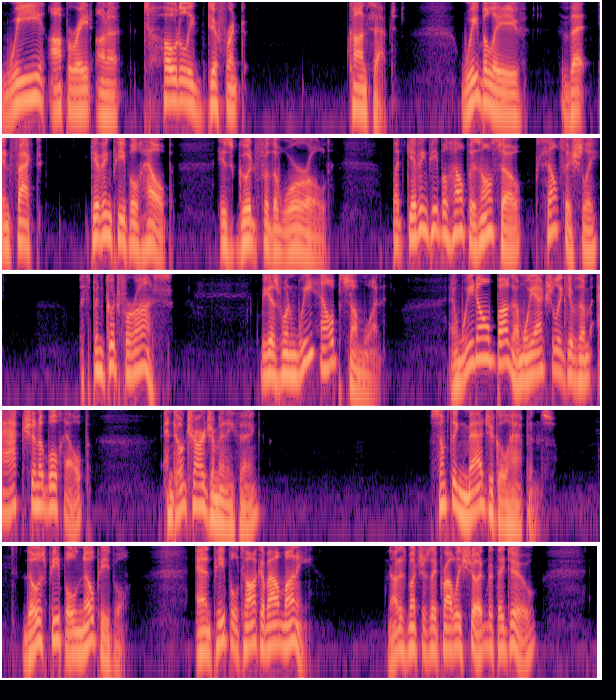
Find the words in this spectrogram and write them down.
We operate on a totally different concept. We believe that, in fact, giving people help is good for the world. But giving people help is also, selfishly, it's been good for us. Because when we help someone and we don't bug them, we actually give them actionable help and don't charge them anything, something magical happens. Those people know people, and people talk about money. Not as much as they probably should, but they do.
